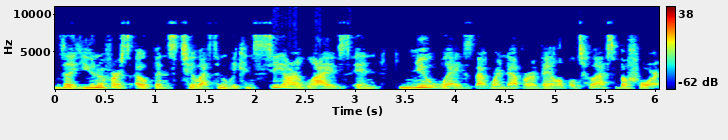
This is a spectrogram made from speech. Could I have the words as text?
the universe opens to us and we can see our lives in new ways that were never available to us before.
